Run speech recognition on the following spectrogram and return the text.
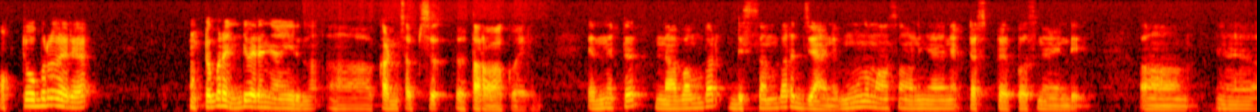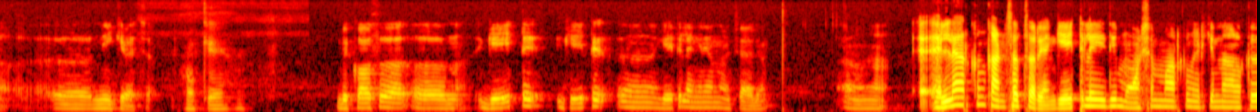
October വരെ ഒക്ടോബർ എൻഡ് വരെ ഞാൻ കൺസെപ്റ്റ്സ് തറവാക്കുമായിരുന്നു. എന്നിട്ട് നവംബർ ഡിസംബർ ജാൻ മൂന്ന് മാസമാണ് ഞാൻ ടെസ്റ്റ് പേപ്പേഴ്സിന് വേണ്ടി നീക്കി വെച്ചത്. ഓക്കെ. ബിക്കോസ് ഗേറ്റ് ഗേറ്റ് ഗേറ്റിൽ എങ്ങനെയാണെന്ന് വെച്ചാൽ എല്ലാവർക്കും കൺസെപ്റ്റ്സ് അറിയാം. ഗേറ്റിൽ എഴുതി മോശം മാർക്ക് മേടിക്കുന്ന ആൾക്ക്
